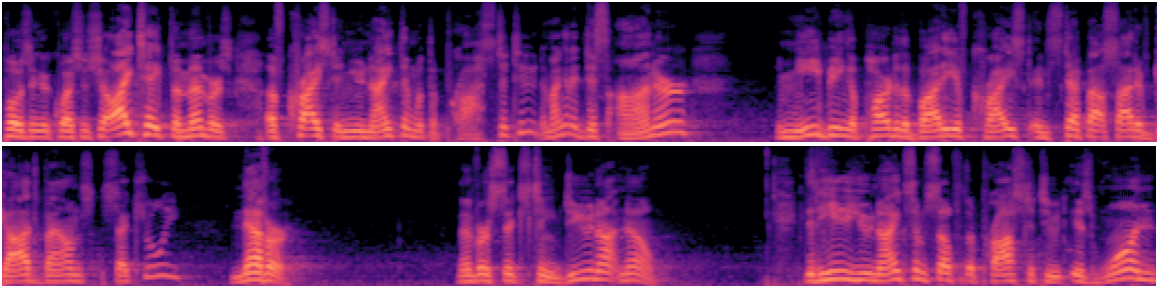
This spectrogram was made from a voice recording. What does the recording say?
posing a question Shall I take the members of Christ and unite them with a prostitute? Am I going to dishonor me being a part of the body of Christ and step outside of God's bounds sexually? Never. Then, verse 16 Do you not know that he who unites himself with a prostitute is one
